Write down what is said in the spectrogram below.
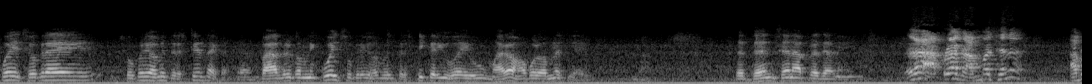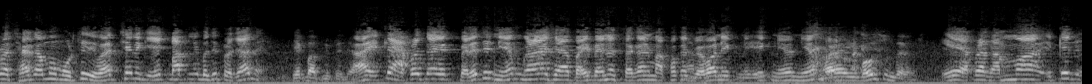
કોઈ છોકરાએ છોકરીઓ અમે દ્રષ્ટિ ના કરતા. બહાદુર કંપની કોઈ છોકરી દ્રષ્ટિ કરી હોય એવું મારા સાંભળવા નથી આવ્યું. તો ધન છે ને આ પ્રજાને. આપણા ગામમાં છે ને આપણા છ ગામમાં મોટી રિવાજ છે ને કે એક બાપની બધી પ્રજા ને? એક બાપની પ્રજા. હા એટલે આપણે ત્યાં એક પહેલેથી નિયમ ગણાય છે આ ભાઈ બહેન સગા માફક જ વ્યવહારનો એક એક નિયમ એ બહુ સુંદર એ આપણા ગામમાં એટલે જ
